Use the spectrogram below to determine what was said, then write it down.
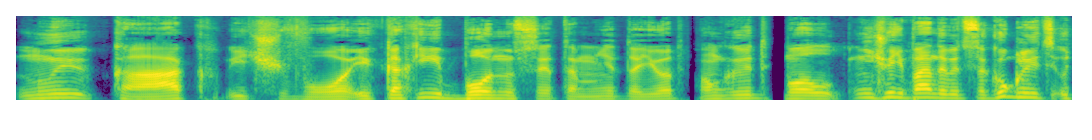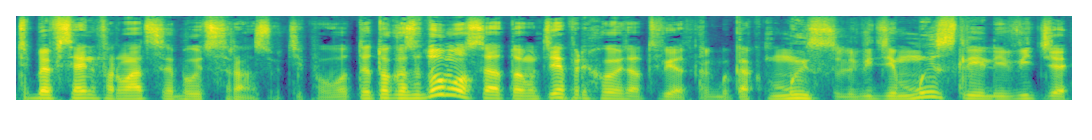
Ну и как, и чего, и какие бонусы это мне дает. Он говорит, мол, ничего не понадобится гуглить, у тебя вся информация будет сразу. Типа, вот ты только задумался о том, тебе приходит ответ, как бы как мысль, в виде мысли или в виде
